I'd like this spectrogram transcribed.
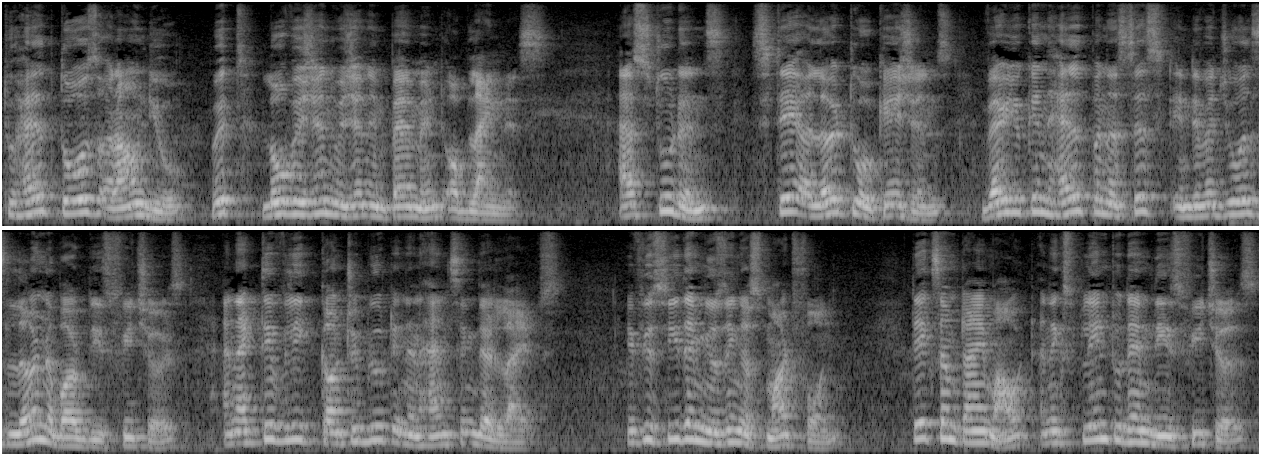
to help those around you with low vision, vision impairment or blindness. As students, stay alert to occasions where you can help and assist individuals learn about these features and actively contribute in enhancing their lives. If you see them using a smartphone, take some time out and explain to them these features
